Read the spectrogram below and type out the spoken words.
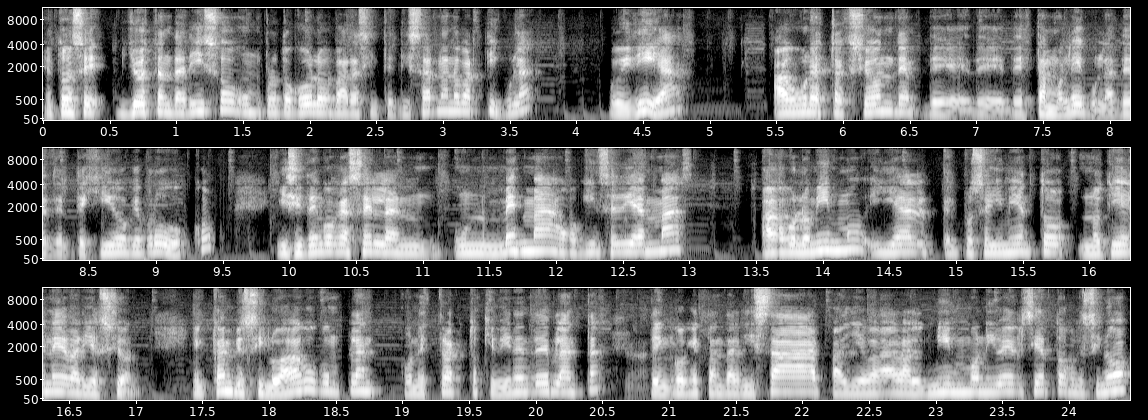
Entonces, yo estandarizo un protocolo para sintetizar nanopartículas. Hoy día hago una extracción de, de, estas moléculas desde el tejido que produzco y si tengo que hacerla en un mes más o 15 días más, hago lo mismo y ya el, procedimiento no tiene variación. En cambio, si lo hago con, con extractos que vienen de planta, tengo que estandarizar para llevar al mismo nivel, ¿cierto? Porque si no,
